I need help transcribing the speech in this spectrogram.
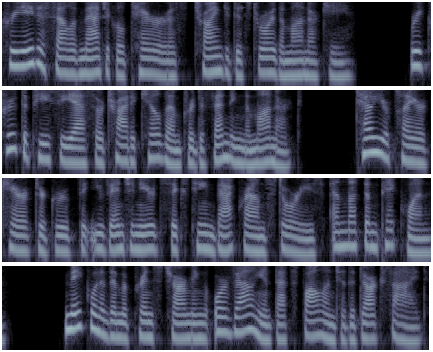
Create a cell of magical terrorists trying to destroy the monarchy. Recruit the PCS or try to kill them for defending the monarch. Tell your player character group that you've engineered 16 background stories and let them pick one. Make one of them a Prince Charming or Valiant that's fallen to the dark side.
